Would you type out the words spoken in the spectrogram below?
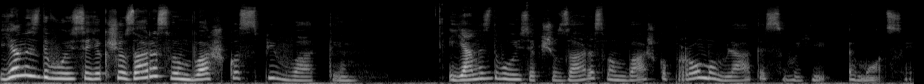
Я не здивуюся, якщо зараз вам важко співати. Я не здивуюся, якщо зараз вам важко промовляти свої емоції,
